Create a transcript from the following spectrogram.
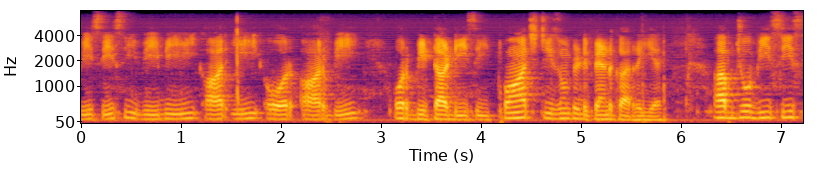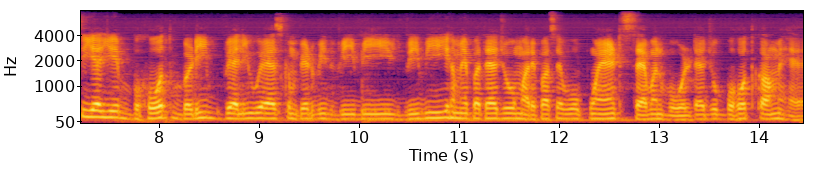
V C C V B E R E और आर बी और बीटा डी सी पाँच चीज़ों पे डिपेंड कर रही है। अब जो वी सी सी है, ये बहुत बड़ी वैल्यू है as compare with V B V B हमें पता है जो हमारे पास है, वो पॉइंट सेवन वोल्ट है, जो बहुत कम है।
